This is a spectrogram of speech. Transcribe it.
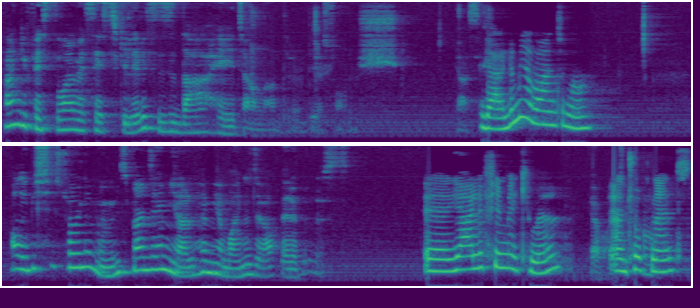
Hangi festival ve seçkileri sizi daha heyecanlandırır diye sormuş. Yasemin. Yerli mi yabancı mı? Vallahi bir şey söylememiz bence hem yerli hem yabancı cevap verebiliriz. Ee, yerli film ekimi. Yabancı. Yani çok Tamam. net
